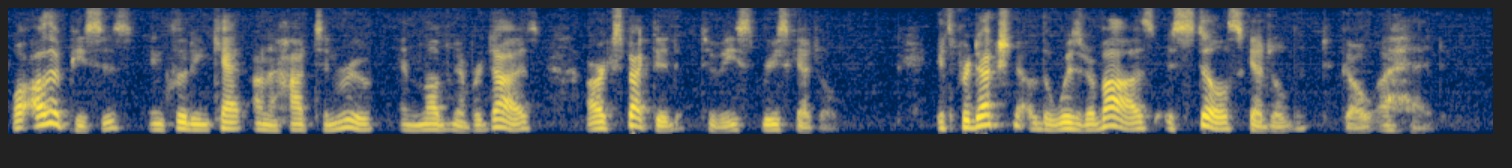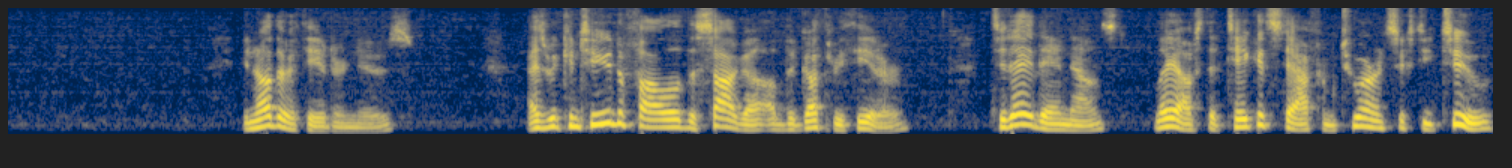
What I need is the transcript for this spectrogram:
while other pieces, including Cat on a Hot Tin Roof and Love Never Dies, are expected to be rescheduled. Its production of The Wizard of Oz is still scheduled to go ahead. In other theater news, as we continue to follow the saga of the Guthrie Theater, today they announced layoffs that take its staff from 262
